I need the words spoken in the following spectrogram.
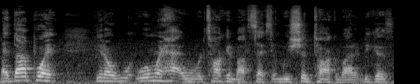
at that point, you know, when we're ha- when we're talking about sex, and we should talk about it because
